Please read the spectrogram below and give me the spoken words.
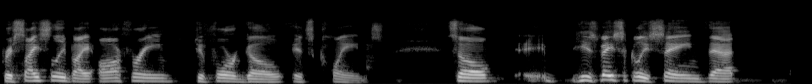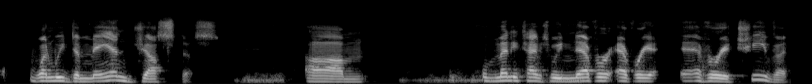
precisely by offering to forego its claims. So he's basically saying that when we demand justice, um, many times we never ever ever achieve it.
